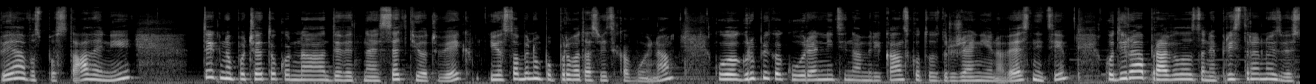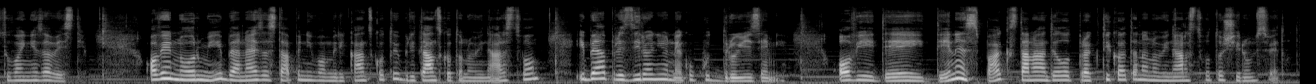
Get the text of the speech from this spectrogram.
беа воспоставени тек на почетокот на 19 век и особено по Првата светска војна, кога групи како уредници на Американското здружение на вестници кодираа правила за непристрано известување за вести. Овие норми беа најзастапени во американското и британското новинарство и беа презирани од неколку други земји. Овие идеи денес пак станаа дел од практиката на новинарството ширум светот.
